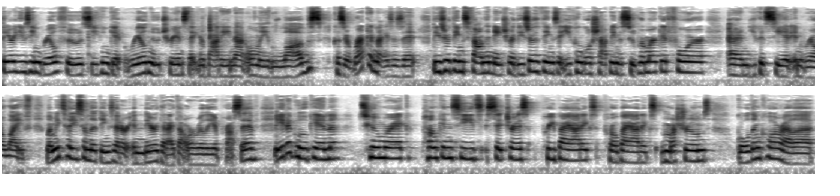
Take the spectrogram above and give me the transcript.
They are using real food so you can get real nutrients that your body not only loves because it recognizes it. These are things found in nature. These are the things that you can go shopping the supermarket for and you could see it in real life. Let me tell you some of the things that are in there that I thought were really impressive. Beta glucan, turmeric, pumpkin seeds, citrus, prebiotics, probiotics, mushrooms, golden chlorella,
